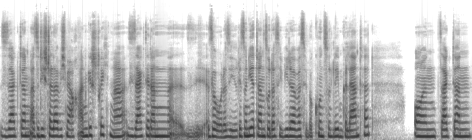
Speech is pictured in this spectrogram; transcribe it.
sie sagt dann, also die Stelle habe ich mir auch angestrichen, ne? sie sagt ja dann, äh, sie, also, oder sie resoniert dann so, dass sie wieder was über Kunst und Leben gelernt hat und sagt dann,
